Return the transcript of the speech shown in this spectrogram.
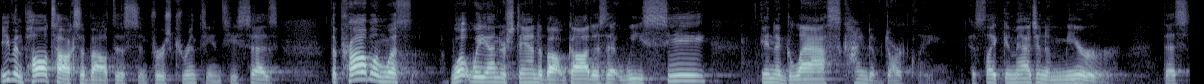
Even Paul talks about this in 1 Corinthians. He says, The problem with what we understand about God is that we see in a glass kind of darkly. It's like imagine a mirror that's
